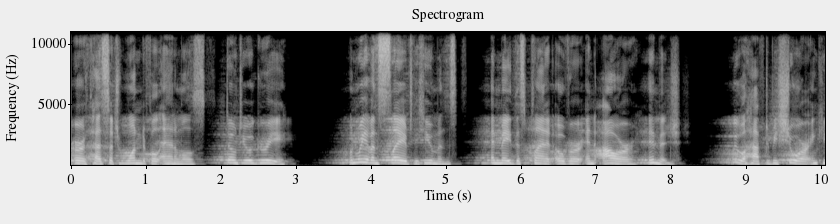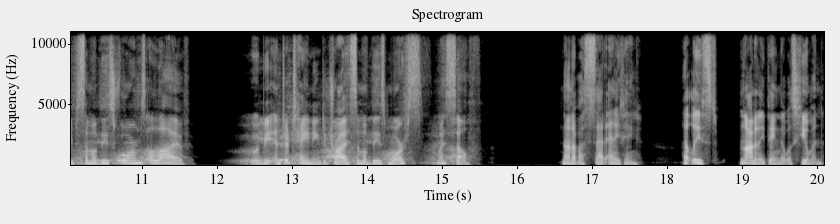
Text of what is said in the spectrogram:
Earth has such wonderful animals, don't you agree? When we have enslaved the humans and made this planet over in our image, we will have to be sure and keep some of these forms alive. It would be entertaining to try some of these morphs myself. None of us said anything. At least, not anything that was human.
